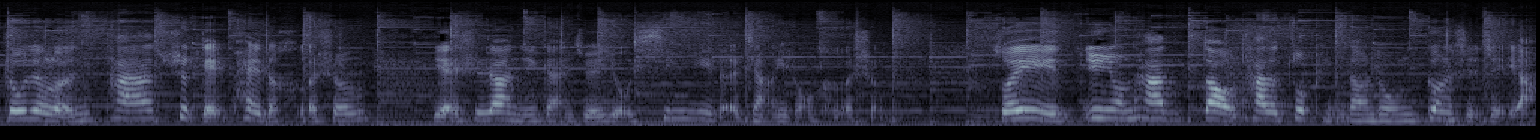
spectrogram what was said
周杰伦，他是给配的和声，也是让你感觉有新意的这样一种和声，所以运用它到他的作品当中更是这样。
